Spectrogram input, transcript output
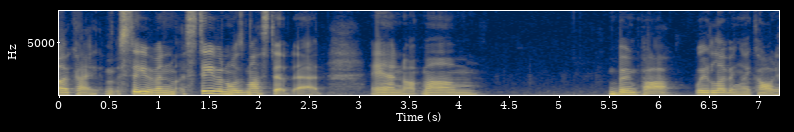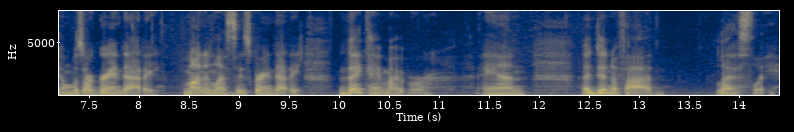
Okay, Stephen. Stephen was my stepdad, and um, Boompa, we lovingly called him, was our granddaddy. Mine and Leslie's granddaddy. They came over and identified Leslie,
